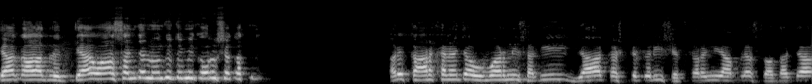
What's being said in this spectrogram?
त्या काळातले त्या वारसांच्या नोंदी तुम्ही करू शकत नाही. अरे कारखान्याच्या उभारणीसाठी ज्या कष्टकरी शेतकऱ्यांनी आपल्या स्वतःच्या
